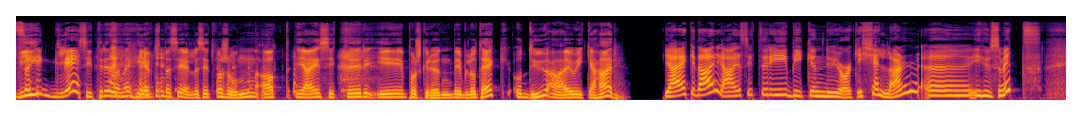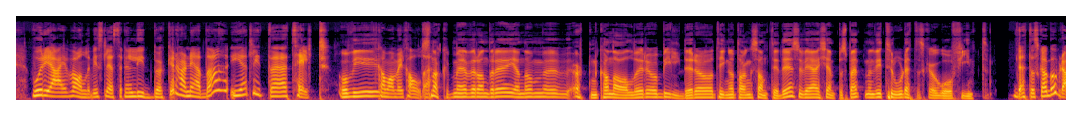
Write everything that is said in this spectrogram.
Hyggelig! sitter i denne helt spesielle situasjonen at jeg sitter i Porsgrunn bibliotek, og du er jo ikke her. Jeg er ikke der. Jeg sitter i Beacon, New York, i kjelleren uh, i huset mitt. Hvor jeg vanligvis leser en lydbøker her nede, i et lite telt. Og vi kan man vel kalle det. snakker med hverandre gjennom 18 kanaler og bilder og ting og tang samtidig, så vi er kjempespent, men vi tror dette skal gå fint. Dette skal gå bra.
